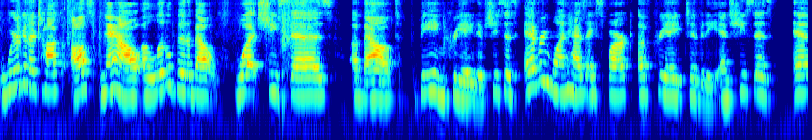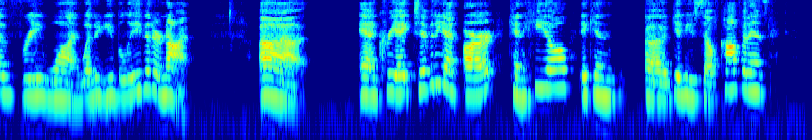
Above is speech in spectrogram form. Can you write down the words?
we're going to talk also now a little bit about what she says about being creative. She says everyone has a spark of creativity, and she says everyone, whether you believe it or not. Uh, and creativity and art can heal, it can uh, give you self confidence.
